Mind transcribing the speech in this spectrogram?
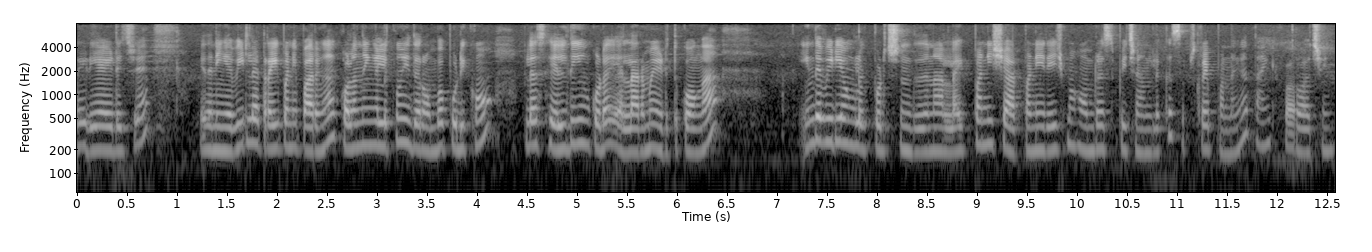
ரெடி ஆகிடுச்சு இதை நீங்கள் வீட்டில் ட்ரை பண்ணி பாருங்கள் குழந்தைங்களுக்கும் இது ரொம்ப பிடிக்கும். ப்ளஸ் ஹெல்த்தியும் கூட எல்லாருமே எடுத்துக்கோங்க. இந்த வீடியோ உங்களுக்கு பிடிச்சிருந்ததுன்னா லைக் பண்ணி ஷேர் பண்ணி ரேஷ்மா ஹோம் ரெசிபி சேனலுக்கு சப்ஸ்கிரைப் பண்ணுங்கள் தேங்க்யூ ஃபார் வாட்சிங்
